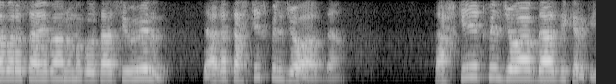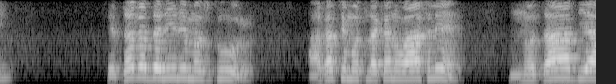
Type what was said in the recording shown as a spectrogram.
خبره صاحبانو مګو تاسو ویل دا هغه تحقیق په جواب ده تحقیق فی الجواب دا ذکر کړي چې دغه دلیل مذکور هغه سه مطلقاً واخلې نو دا بیا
